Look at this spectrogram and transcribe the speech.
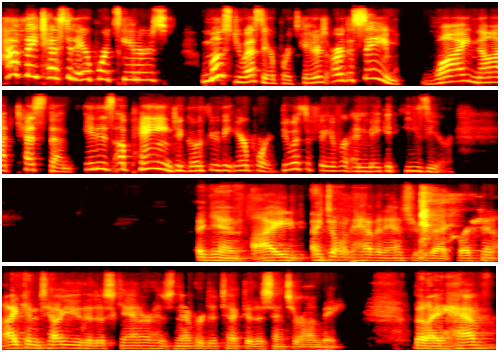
Have they tested airport scanners? Most US airport scanners are the same. Why not test them? It is a pain to go through the airport. Do us a favor and make it easier. Again, I, I don't have an answer to that question. I can tell you that a scanner has never detected a sensor on me, but I have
